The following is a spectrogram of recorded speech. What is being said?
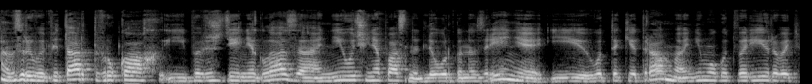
взрывы петард в руках и повреждения глаза, они очень опасны для органа зрения, и вот такие травмы, они могут варьировать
